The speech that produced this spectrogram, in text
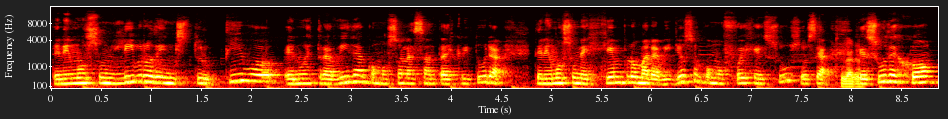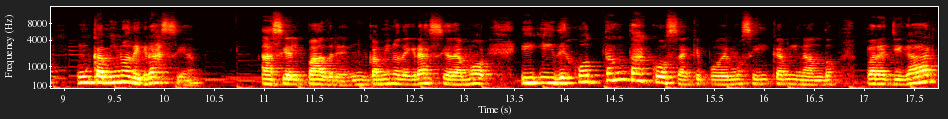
Tenemos un libro de instructivo en nuestra vida como son las Santas Escrituras. Tenemos un ejemplo maravilloso como fue Jesús. O sea, Jesús dejó un camino de gracia hacia el Padre, un camino de gracia, de amor, y, y dejó tantas cosas que podemos seguir caminando para llegar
